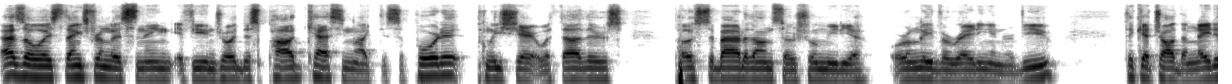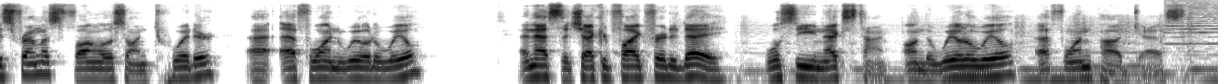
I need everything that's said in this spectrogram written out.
As always, thanks for listening. If you enjoyed this podcast and like to support it, please share it with others, post about it on social media, or leave a rating and review. To catch all the latest from us, follow us on Twitter at F1 Wheel to Wheel. And that's the checkered flag for today. We'll see you next time on the Wheel to Wheel F1 podcast.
